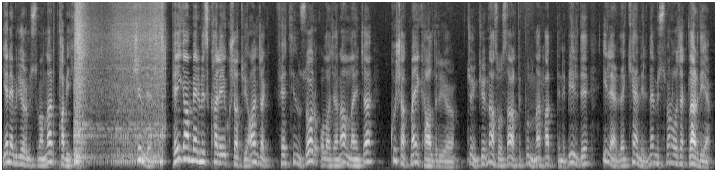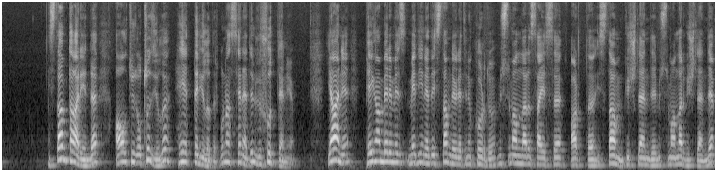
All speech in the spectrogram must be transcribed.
Yenebiliyor Müslümanlar tabii ki. Şimdi Peygamberimiz kaleyi kuşatıyor ancak fethin zor olacağını anlayınca kuşatmayı kaldırıyor. Çünkü nasıl olsa artık bunlar haddini bildi. İleride kendiliğinden Müslüman olacaklar diye. İslam tarihinde 630 yılı heyetler yılıdır. Buna senedül vüfut deniyor. Yani Peygamberimiz Medine'de İslam devletini kurdu. Müslümanların sayısı arttı. İslam güçlendi. Müslümanlar güçlendi.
